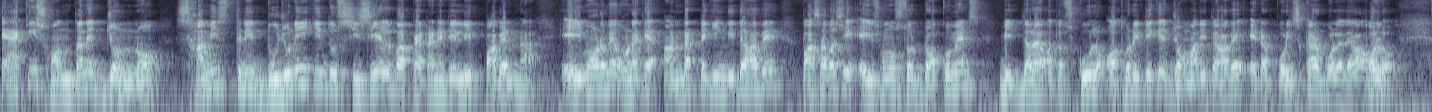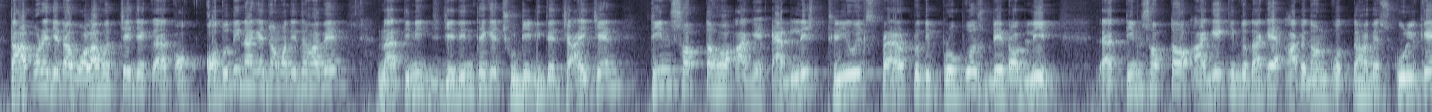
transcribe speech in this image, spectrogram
একই সন্তানের জন্য স্বামী স্ত্রী দুজনেই কিন্তু সিসিএল বা প্যাটার্নিটি লিভ পাবেন না। এই মর্মে ওনাকে আন্ডারটেকিং দিতে হবে। পাশাপাশি এই সমস্ত ডকুমেন্টস বিদ্যালয় অর্থাৎ স্কুল অথরিটিকে জমা দিতে হবে। এটা পরিষ্কার বলে দেওয়া হলো। তারপরে যেটা বলা হচ্ছে যে কতদিন আগে জমা দিতে হবে? না, তিনি যেদিন থেকে ছুটি নিতে চাইছেন, তিন সপ্তাহ আগে at least three weeks prior to the propose date of leave তিন সপ্তাহ আগে কিন্তু তাকে আবেদন করতে হবে স্কুলকে,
